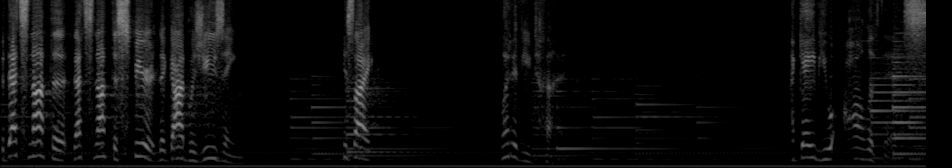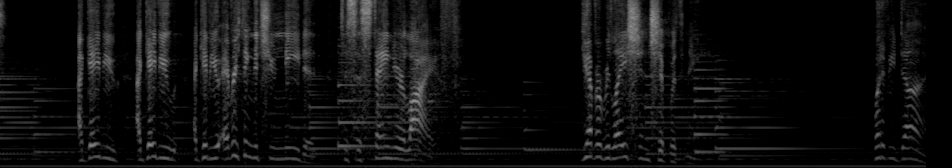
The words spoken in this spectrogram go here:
But that's not the, that's not the spirit that God was using. He's like, what have you done? I gave you all of this. I gave you, I gave you, I gave you everything that you needed to sustain your life. You have a relationship with me. What have you done?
